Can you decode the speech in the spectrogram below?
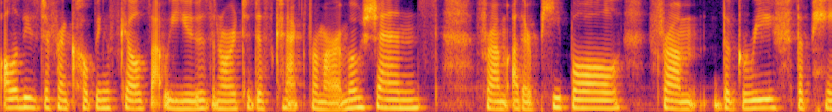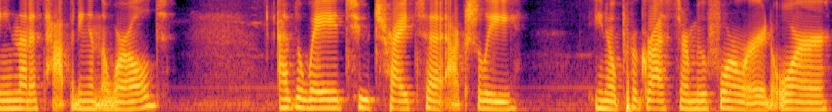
all of these different coping skills that we use in order to disconnect from our emotions from other people from the grief the pain that is happening in the world as a way to try to actually, you know, progress or move forward or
